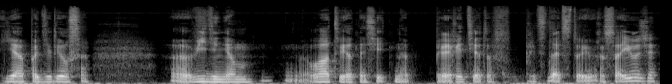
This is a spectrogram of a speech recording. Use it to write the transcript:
Я поделился видением Латвии относительно приоритетов председательства в Евросоюзе.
